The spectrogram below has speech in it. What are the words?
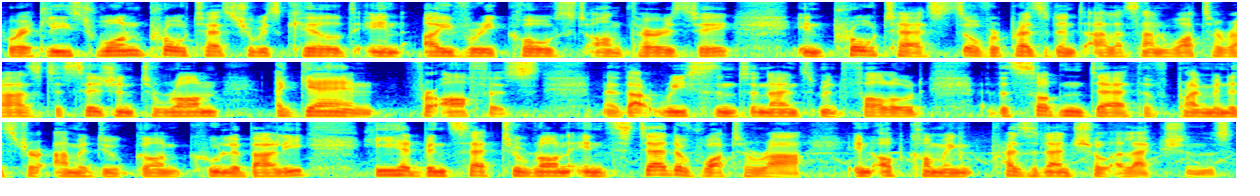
where at least one protester was killed in Ivory Coast on Thursday in protests over President Alassane Ouattara's decision to run again for office. Now that recent announcement followed the sudden death of Prime Minister Amadou Gon Coulibaly. He had been set to run instead of Ouattara in upcoming presidential elections.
